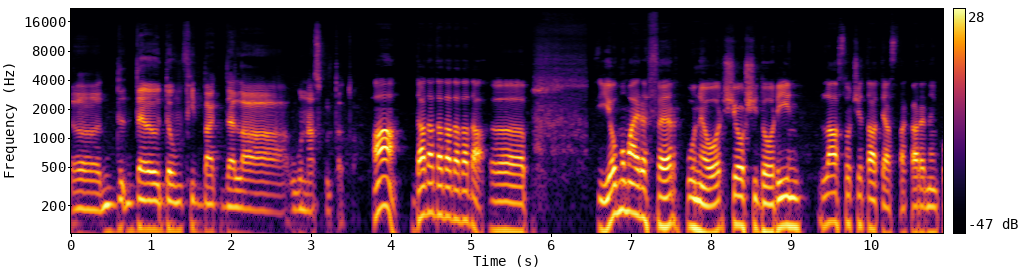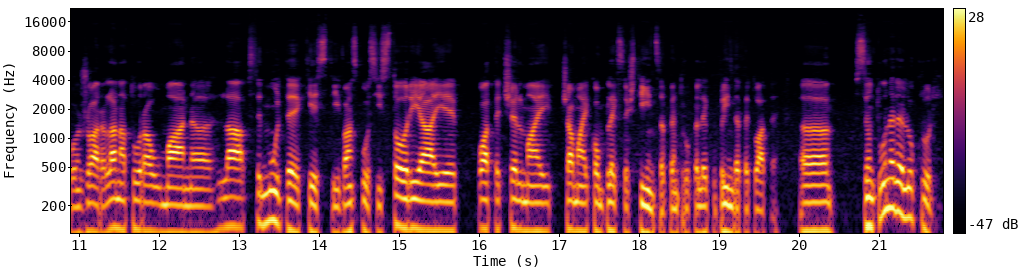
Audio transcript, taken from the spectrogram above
Uh, de, de un feedback de la un ascultător. Ah, da, da, da, da, da, da. da. Uh, eu mă mai refer uneori și eu și Dorin la societatea asta care ne înconjoară, la natura umană, la sunt multe chestii, v-am spus, istoria e poate cel mai, cea mai complexă știință pentru că le cuprinde pe toate. Sunt unele lucruri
